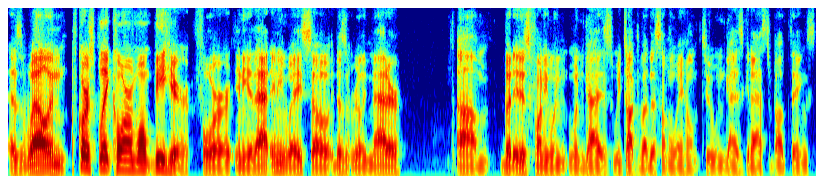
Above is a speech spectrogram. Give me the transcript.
as well. And of course, Blake Corum won't be here for any of that anyway, so it doesn't really matter. Um, but it is funny when when guys we talked about this on the way home too. When guys get asked about things,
